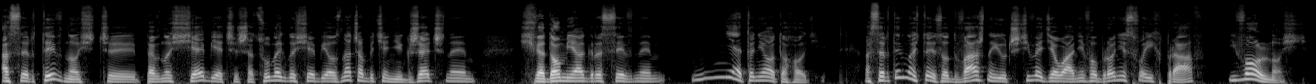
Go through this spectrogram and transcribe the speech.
asertywność, czy pewność siebie, czy szacunek do siebie oznacza bycie niegrzecznym, świadomie agresywnym. Nie, to nie o to chodzi. Asertywność to jest odważne i uczciwe działanie w obronie swoich praw i wolność,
